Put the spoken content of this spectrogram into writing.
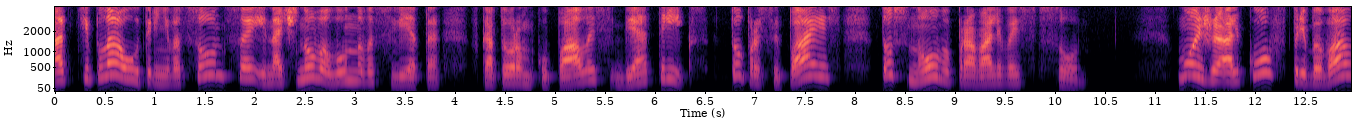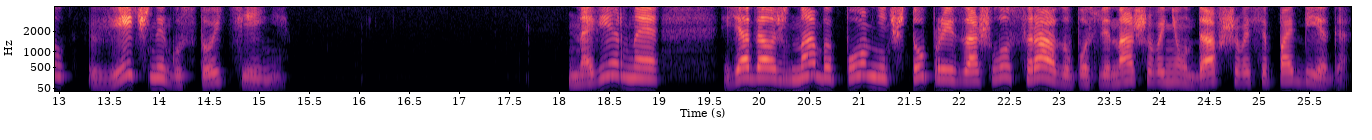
от тепла утреннего солнца и ночного лунного света, в котором купалась Беатрикс, то просыпаясь, то снова проваливаясь в сон. Мой же альков пребывал в вечной густой тени. Наверное, я должна бы помнить, что произошло сразу после нашего неудавшегося побега.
